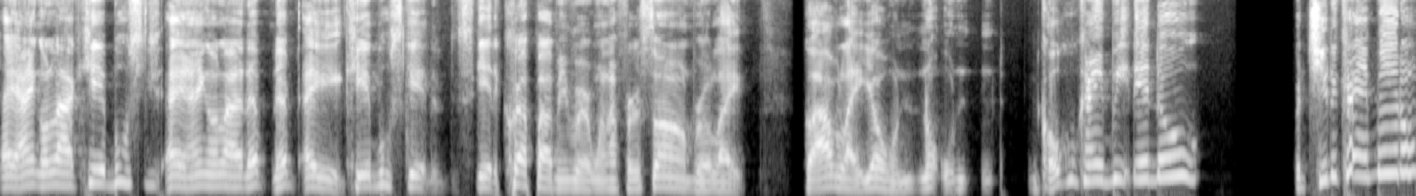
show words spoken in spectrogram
Hey, I ain't gonna lie, Kid Boo. Hey, I ain't gonna lie. That, that hey, Kid Boo scared scared the crap out of me, bro. When I first saw him, bro, like, cause I was like, yo, no, Goku can't beat that dude, but Vegeta can't beat him.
